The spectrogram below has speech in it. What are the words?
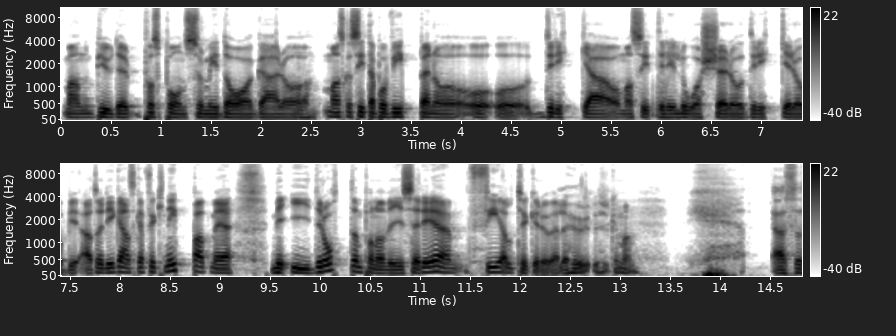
man bjuder på sponsormiddagar och man ska sitta på vippen och, och, och dricka och man sitter i loger och dricker. Och, alltså det är ganska förknippat med, med idrotten på något vis. Är det fel tycker du, eller hur, hur kan man? Alltså,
